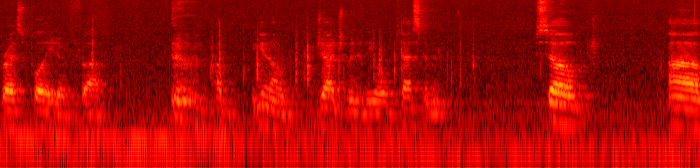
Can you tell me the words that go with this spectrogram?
breastplate of, uh, of, you know, judgment in the Old Testament. So, uh,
